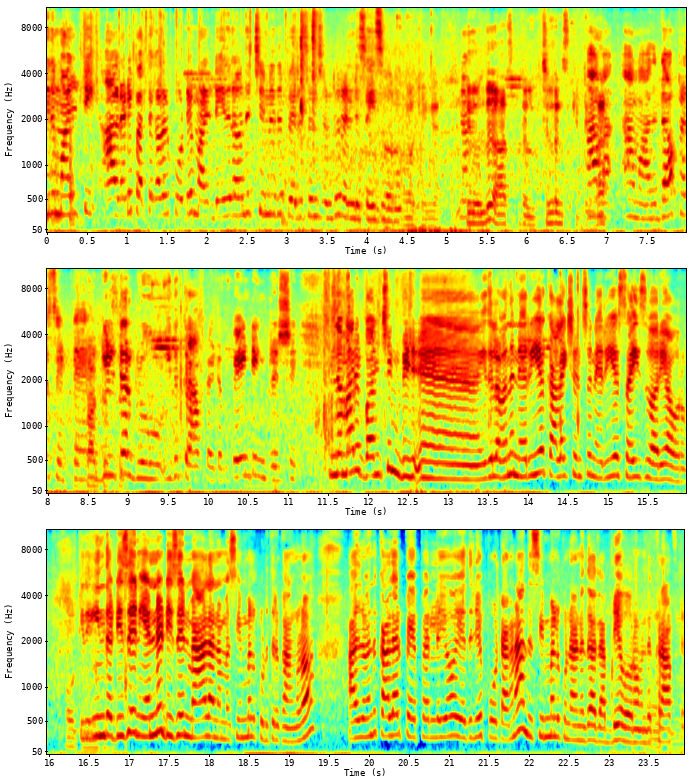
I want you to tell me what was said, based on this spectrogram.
இது மல்டி ஆல்ரெடி பத்து கலர் போட்டு மல்டி இதுல வந்து சின்னது பெருசுன்னு சொல்லிட்டு ரெண்டு சைஸ் வரும். இது வந்து ஹாஸ்பிட்டல் சில்ட்ரன்ஸ் கிட்டீங்களா ஆமா ஆமா. அது டாக்டர் Doctor கில்டர் க்ளூ இது கிராஃப்ட் ஐட்டம் பெயிண்டிங் ப்ரஷ் இந்த மாதிரி பஞ்சிங் இதுல வந்து நிறைய கலெக்ஷன்ஸ் நிறைய சைஸ் வாரியா வரும். இது இந்த டிசைன் என்ன டிசைன் மேல நம்ம சிம்பிள் கொடுத்துருக்காங்களோ அதுல வந்து கலர் பேப்பர்லயோ எதுலயோ போட்டாங்கன்னா அந்த சிம்பிளுக்கு உண்டானது அது அப்படியே வரும் அந்த கிராஃப்ட்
